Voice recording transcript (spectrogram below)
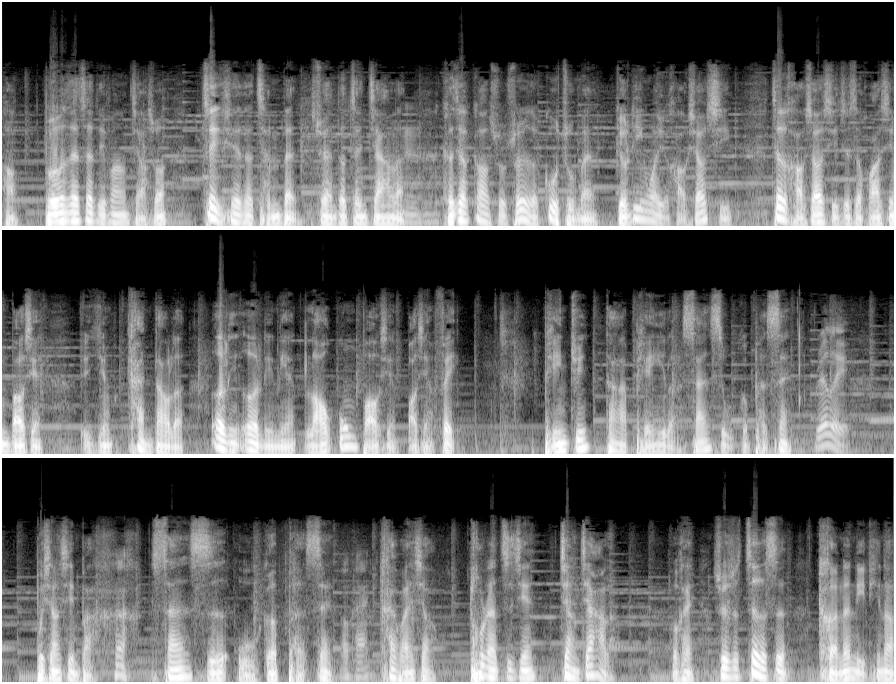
好，不过在这地方讲说，这些的成本虽然都增加了，嗯、可是要告诉所有的雇主们，有另外一个好消息。这个好消息就是华兴保险已经看到了，二零二零年劳工保险保险费平均大概便宜了三十五个 percent。Really？不相信吧？三十五个 percent。OK。开玩笑，突然之间降价了。OK。所以说这个是可能你听到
